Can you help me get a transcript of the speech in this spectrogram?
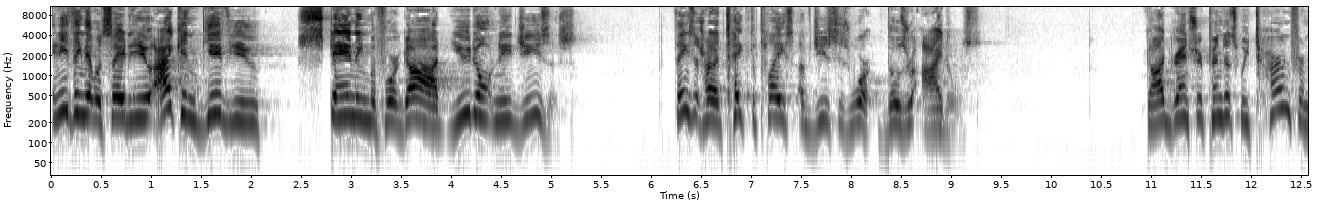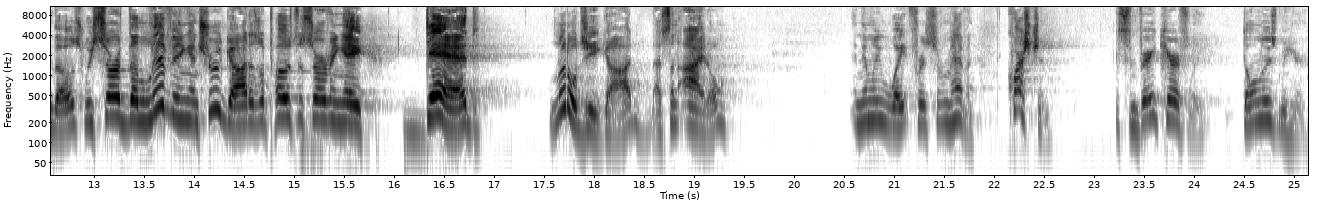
Anything that would say to you, I can give you standing before God, you don't need Jesus. Things that try to take the place of Jesus' work, those are idols. God grants repentance, we turn from those. We serve the living and true God as opposed to serving a dead little g God. That's an idol. And then we wait for it from heaven. Question listen very carefully. Don't lose me here.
